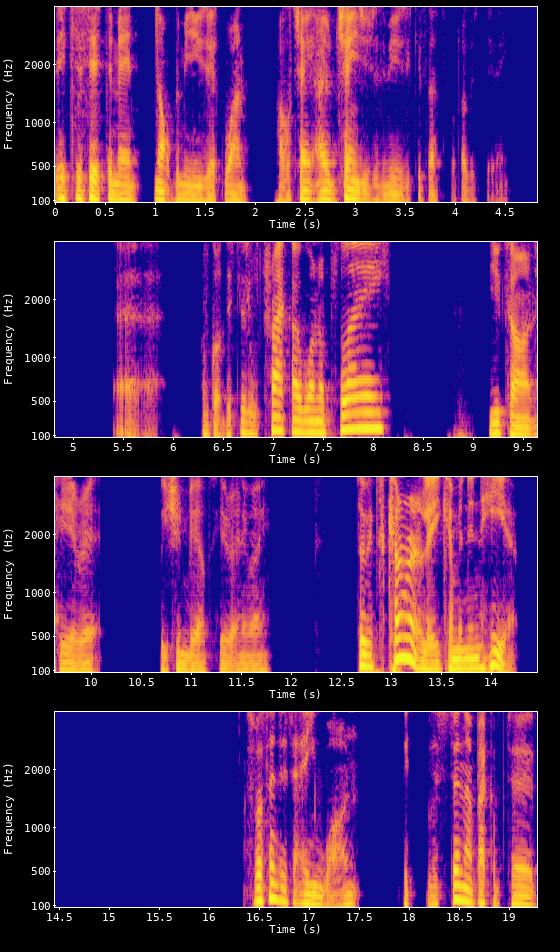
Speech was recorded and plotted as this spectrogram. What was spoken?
It's the system in, not the music one. I'll change. I'll change it to the music if that's what I was doing. Uh, I've got this little track I want to play. You can't hear it. We shouldn't be able to hear it anyway. So it's currently coming in here. So if I send it to A1, let's turn that back up to,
